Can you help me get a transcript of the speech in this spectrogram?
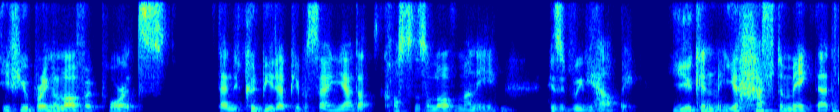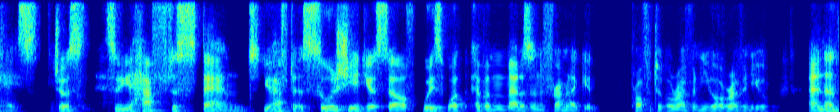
if you bring a lot of reports, then it could be that people saying, yeah, that costs us a lot of money. Is it really helping? You can, you have to make that case. Just so you have to stand, you have to associate yourself with whatever matters in the firm, like it, profitable revenue or revenue. And then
